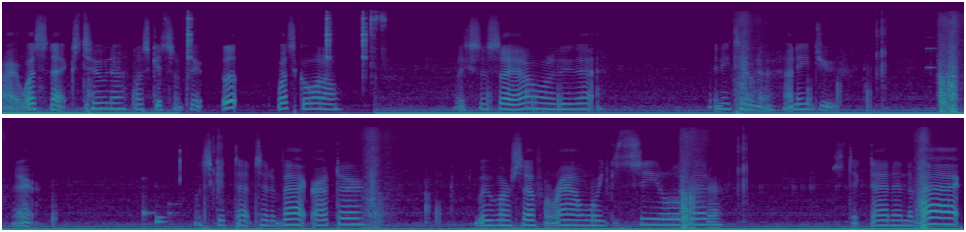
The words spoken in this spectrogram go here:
Alright, what's next? Tuna. Let's get some tuna. Oop, what's going on? Let's just say, I don't want to do that. Any tuna. I need you. There. Let's get that to the back right there. Move ourselves around where we can see a little better. Stick that in the back.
